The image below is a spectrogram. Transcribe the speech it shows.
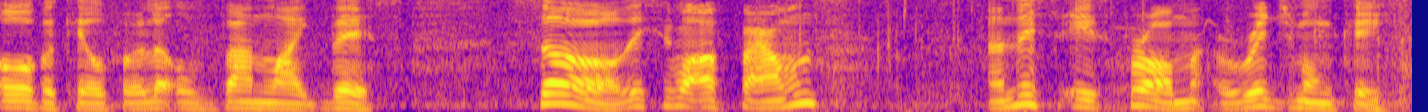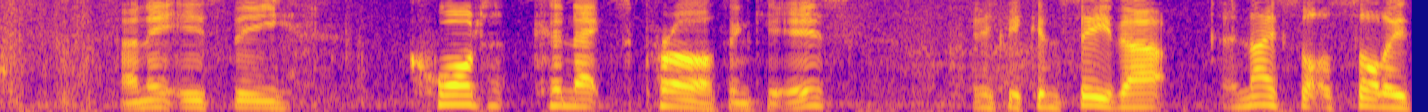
overkill for a little van like this. So this is what I've found and this is from RidgeMonkey and it is the Quad Connect Pro I think it is and if you can see that a nice sort of solid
